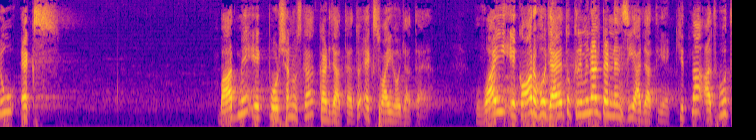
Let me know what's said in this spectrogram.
two X बाद में एक पोर्शन उसका कट जाता है तो एक्स वाई हो जाता है। वाई एक और हो जाए तो क्रिमिनल टेंडेंसी आ जाती है। कितना अद्भुत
